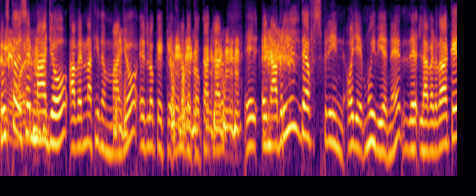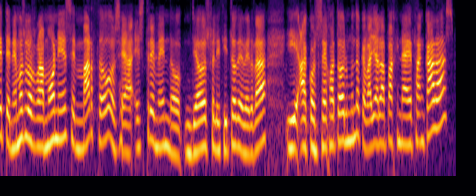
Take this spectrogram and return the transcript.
justo es en mayo, haber nacido en mayo es lo que, es lo que toca, claro. Eh, en abril de Offspring, oye, muy bien, ¿eh? la verdad que tenemos los Ramones en marzo, o sea, es tremendo. Yo os felicito de verdad y aconsejo a todo el mundo que vaya a la página de Zancadas,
